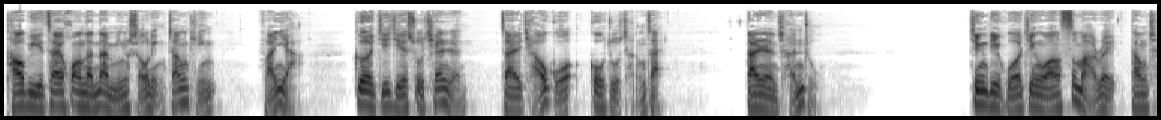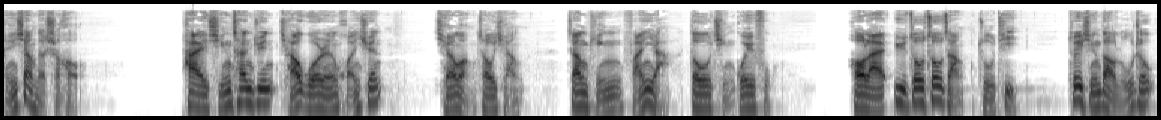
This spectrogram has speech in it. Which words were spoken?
逃避灾荒的难民首领张平、樊雅。各集结数千人，在乔国构筑城寨，担任城主。晋帝国晋王司马睿当丞相的时候，派行参军乔国人桓宣前往招降，张平、樊雅都请归附。后来豫州州长祖逖推行到泸州，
